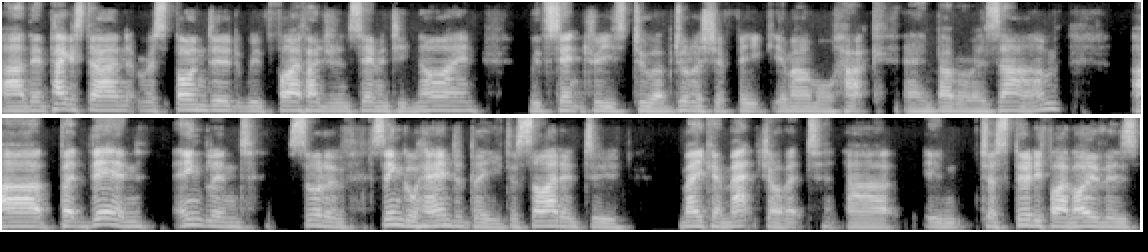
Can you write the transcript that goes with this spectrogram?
Uh, then Pakistan responded with 579 with centuries to Abdullah Shafiq, Imam ul Haq, and Babar Azam. Uh, but then England sort of single handedly decided to make a match of it uh, in just 35 overs,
